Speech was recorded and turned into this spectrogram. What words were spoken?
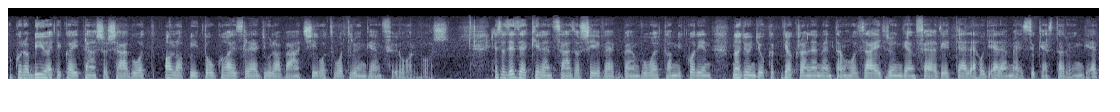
akkor a bioetikai társaságot alapító Gajzler Gyula bácsi ott volt röntgenfőorvos. Ez az 1900-as években volt, amikor én nagyon gyakran lementem hozzá egy röngen felvételle, hogy elemezzük ezt a rönget.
